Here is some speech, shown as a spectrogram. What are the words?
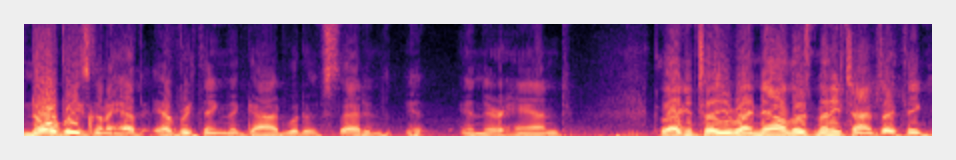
Nobody's going to have everything that God would have said in, in their hand. Because I can tell you right now, there's many times I think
